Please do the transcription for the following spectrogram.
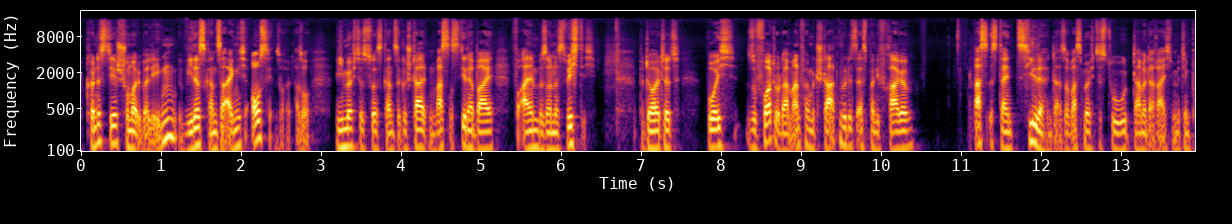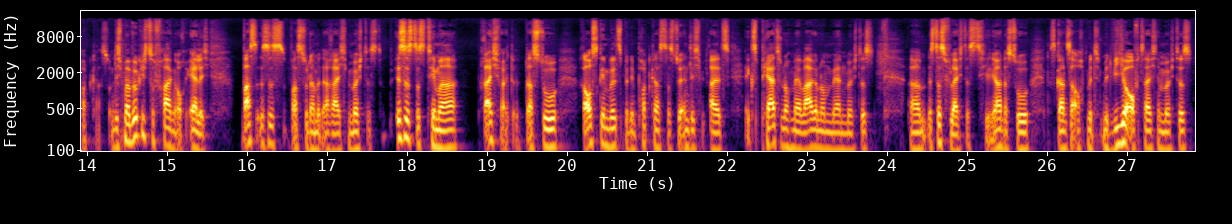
Du könntest dir schon mal überlegen, wie das Ganze eigentlich aussehen soll. Also, wie möchtest du das Ganze gestalten? Was ist dir dabei vor allem besonders wichtig? Bedeutet, wo ich sofort oder am Anfang mit starten würde, ist erstmal die Frage, was ist dein Ziel dahinter? Also was möchtest du damit erreichen mit dem Podcast? Und dich mal wirklich zu fragen, auch ehrlich, was ist es, was du damit erreichen möchtest? Ist es das Thema Reichweite, dass du rausgehen willst mit dem Podcast, dass du endlich als Experte noch mehr wahrgenommen werden möchtest, ähm, ist das vielleicht das Ziel, ja, dass du das Ganze auch mit, mit Video aufzeichnen möchtest,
